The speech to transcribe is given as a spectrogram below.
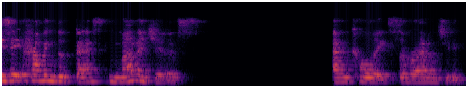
Is it having the best managers and colleagues around you?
